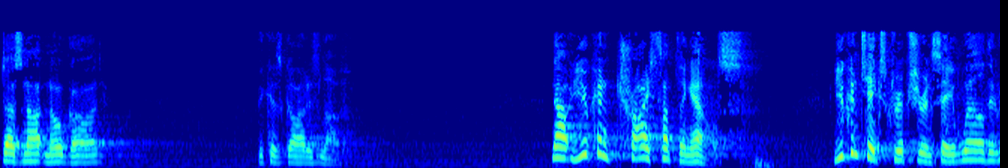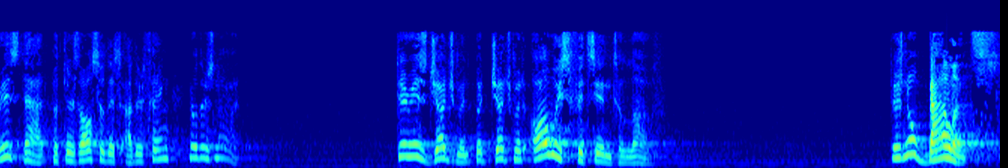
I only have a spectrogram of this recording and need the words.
does not know God because God is love. Now, you can try something else. You can take Scripture and say, well, there is that, but there's also this other thing. No, there's not. There is judgment, but judgment always fits into love. There's no balance.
